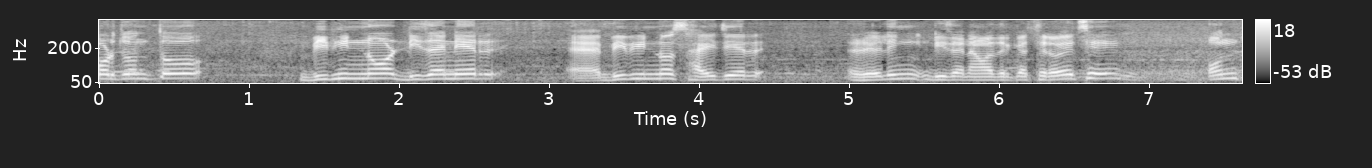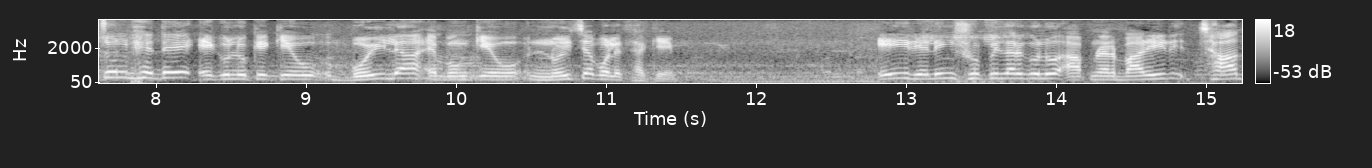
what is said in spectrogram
পর্যন্ত বিভিন্ন ডিজাইনের বিভিন্ন সাইজের রেলিং ডিজাইন আমাদের কাছে রয়েছে। অঞ্চলভেদে এগুলোকে কেউ বইলা এবং কেউ নইচা বলে থাকে। এই রেলিং সুপিলারগুলো আপনার বাড়ির ছাদ,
